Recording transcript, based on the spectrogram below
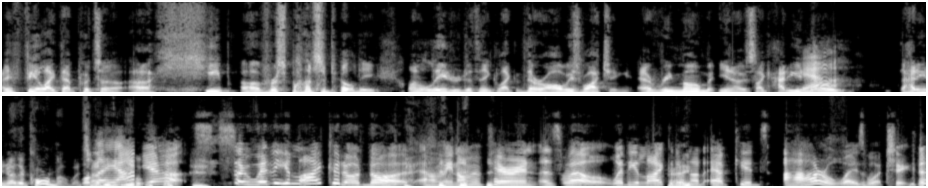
I feel like that puts a, a heap of responsibility on a leader to think like they're always watching every moment. You know, it's like, how do you yeah. know how do you know the core moments? Well, they you, are, know? yeah. So whether you like it or not, I mean, I'm a parent as well. Whether you like it right. or not, our kids are always watching.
